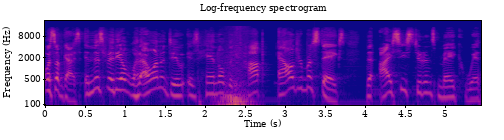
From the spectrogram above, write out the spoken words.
What's up guys? In this video, what I wanna do is handle the top algebra mistakes that I see students make with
